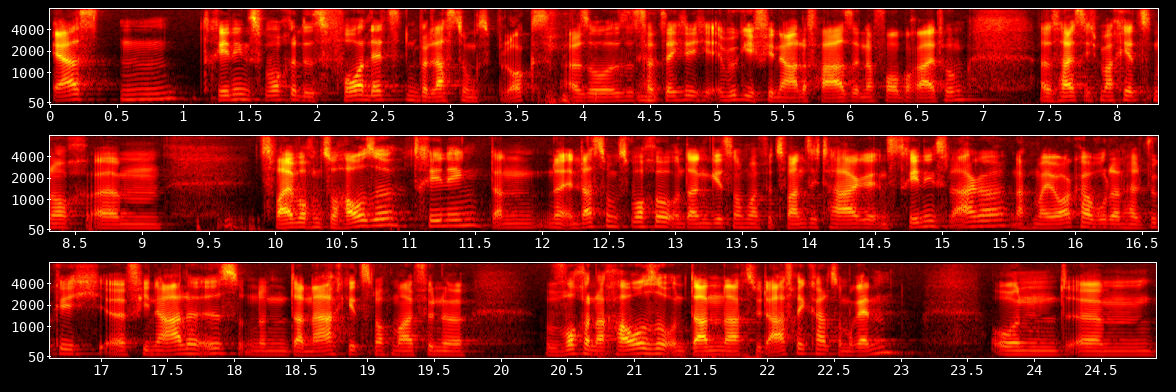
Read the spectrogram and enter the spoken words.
ersten Trainingswoche des vorletzten Belastungsblocks. Also es ist ja. tatsächlich wirklich finale Phase in der Vorbereitung. Also das heißt, ich mache jetzt noch ähm, zwei Wochen zu Hause Training, dann eine Entlastungswoche und dann geht es nochmal für 20 Tage ins Trainingslager nach Mallorca, wo dann halt wirklich äh, Finale ist. Und dann danach geht es nochmal für eine Woche nach Hause und dann nach Südafrika zum Rennen. Und ähm,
